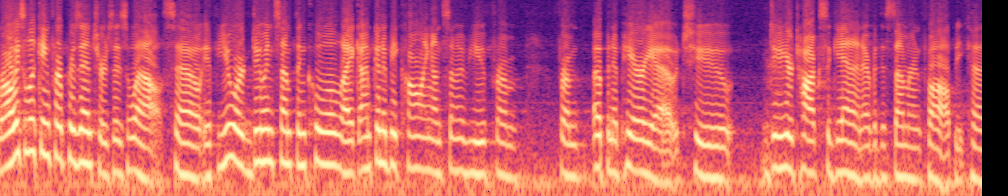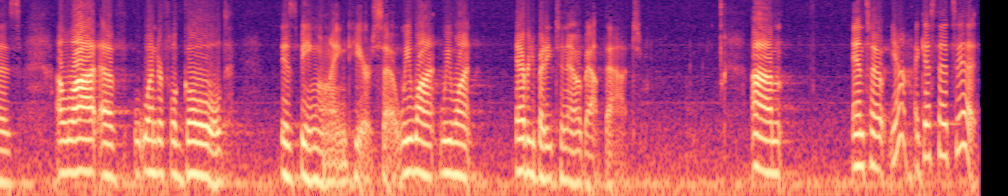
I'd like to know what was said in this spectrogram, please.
We're always looking for presenters as well. So if you are doing something cool, like I'm going to be calling on some of you from, from Open Apereo to do your talks again over the summer and fall because a lot of wonderful gold is being mined here. So we want, we want everybody to know about that. Um, and so, yeah, I guess that's it.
